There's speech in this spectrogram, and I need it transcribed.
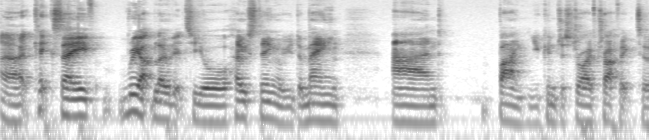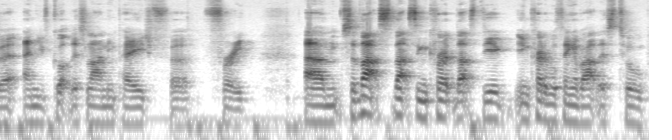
Uh, click save, re upload it to your hosting or your domain, and bang, you can just drive traffic to it, and you've got this landing page for free. Um, so that's that's incre- that's the incredible thing about this tool.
